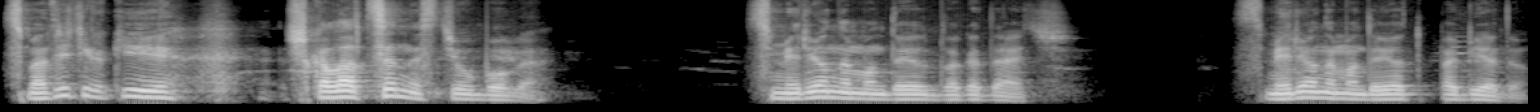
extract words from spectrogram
Смотрите, какие шкала ценностей у Бога. Смиренным Он дает благодать. Смиренным Он дает победу.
